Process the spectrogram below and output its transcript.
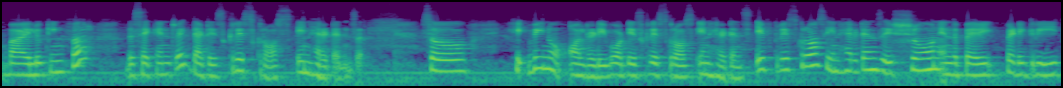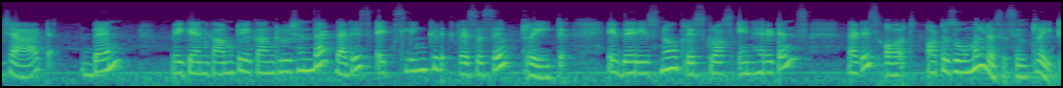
by looking for the second trick that is crisscross inheritance. So we know already what is crisscross inheritance. If crisscross inheritance is shown in the pedigree chart then we can come to a conclusion that that is X-linked recessive trait. If there is no crisscross inheritance, that is autosomal recessive trait.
